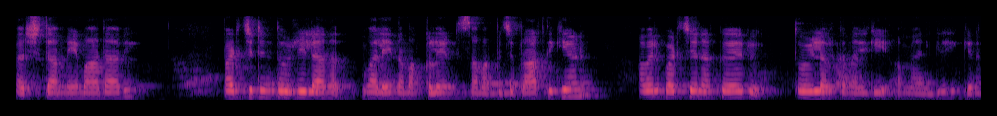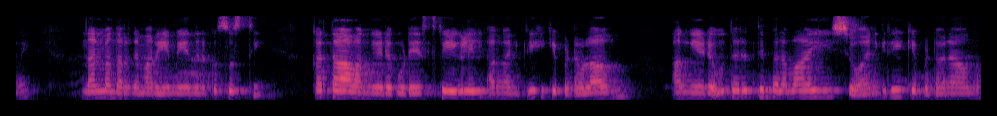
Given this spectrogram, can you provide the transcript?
പരിശുദ്ധ അമ്മേ മാതാവി പഠിച്ചിട്ടും തൊഴിലില്ലാതെ വലയുന്ന മക്കളെ സമർപ്പിച്ച് പ്രാർത്ഥിക്കുകയാണ്. അവർ പഠിച്ചതിനൊക്കെ ഒരു തൊഴിൽ അവർക്ക് നൽകി അമ്മ അനുഗ്രഹിക്കണമേ. നന്മ നിറഞ്ഞ മറിയമേ നിനക്ക് സ്വസ്തി. കർത്താവ് അങ്ങയുടെ കൂടെ സ്ത്രീകളിൽ അങ്ങ് അനുഗ്രഹിക്കപ്പെട്ടവളാവുന്നു അങ്ങയുടെ ഉദരത്തിൻ ബലമായി ഈശോ അനുഗ്രഹിക്കപ്പെട്ടവനാവുന്നു.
